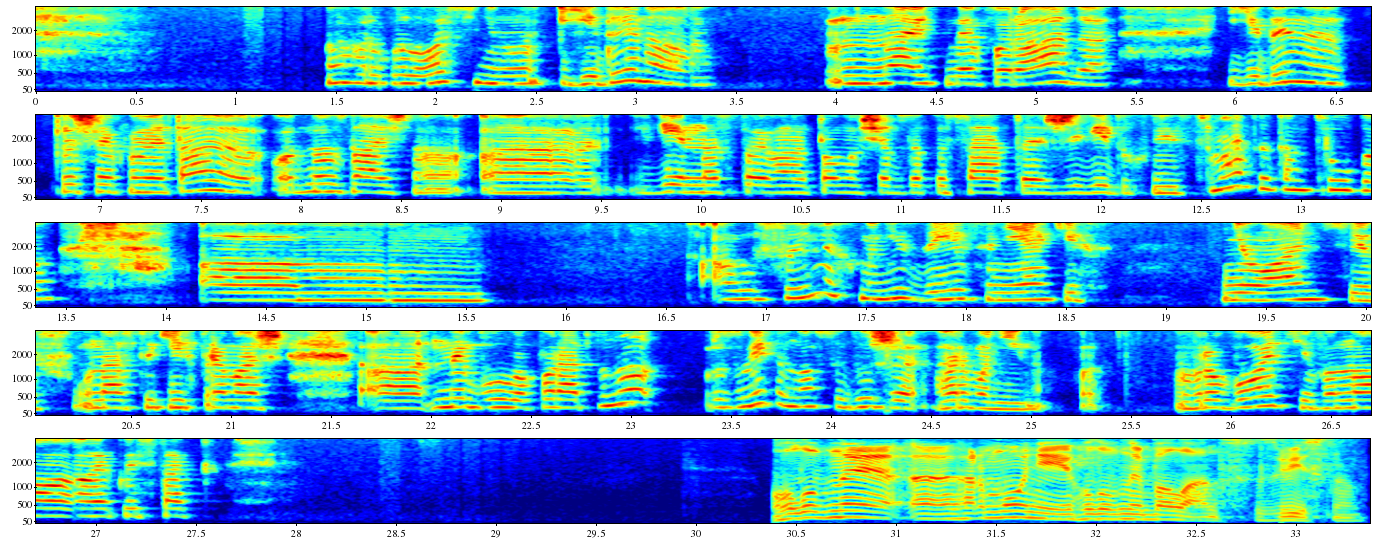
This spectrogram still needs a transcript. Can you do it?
ми його робили осінню. Ну, єдина, навіть не порада. Єдине, те, що я пам'ятаю, однозначно е, він настоював на тому, щоб записати живі духові інструменти, там труби. Ем, але сильних, мені здається, ніяких нюансів. У нас таких прямо аж е, не було порад. Воно розумієте, воно все дуже гармонійно. От в роботі воно якось так. Головне е, гармонія і головний баланс, звісно.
